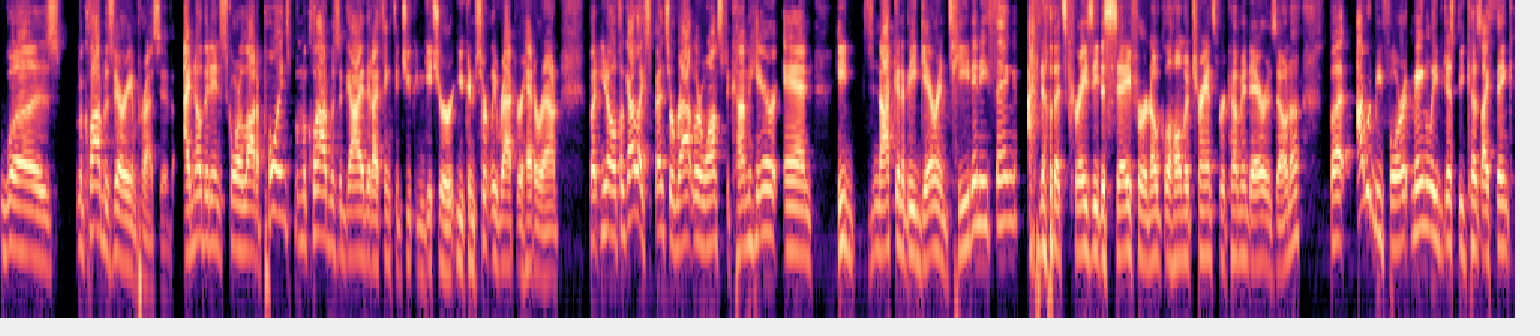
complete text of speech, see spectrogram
was McCloud was very impressive. I know they didn't score a lot of points, but McCloud was a guy that I think that you can get your you can certainly wrap your head around. But you know, if a guy like Spencer Rattler wants to come here and he's not going to be guaranteed anything. I know that's crazy to say for an Oklahoma transfer coming to Arizona, but I would be for it mainly just because I think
